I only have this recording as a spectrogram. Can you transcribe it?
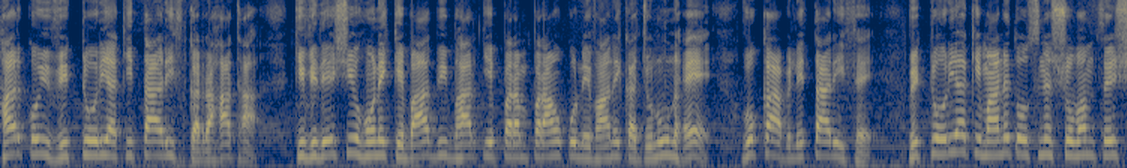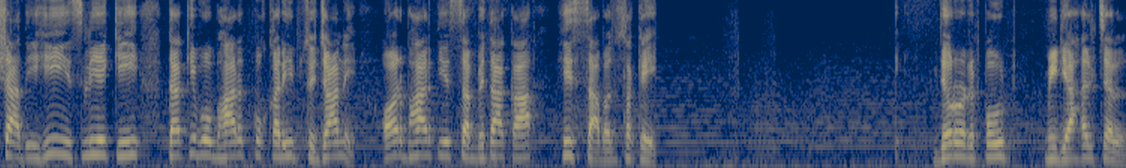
हर कोई विक्टोरिया की तारीफ़ कर रहा था कि विदेशी होने के बाद भी भारतीय परंपराओं को निभाने का जुनून है, वो काबिल तारीफ़ है। विक्टोरिया की माने तो उसने शुभम से शादी ही इसलिए की ताकि वो भारत को करीब से जाने और भारतीय सभ्यता का हिस्सा बन सके। ब्यूरो रिपोर्ट, मीडिया हलचल।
